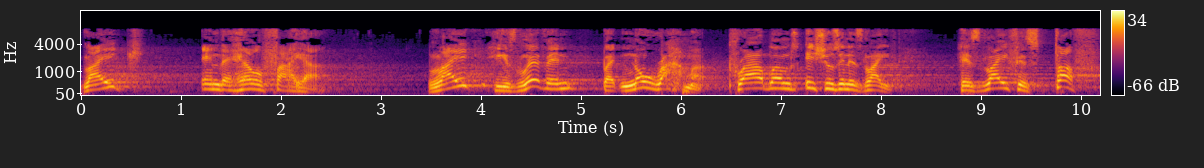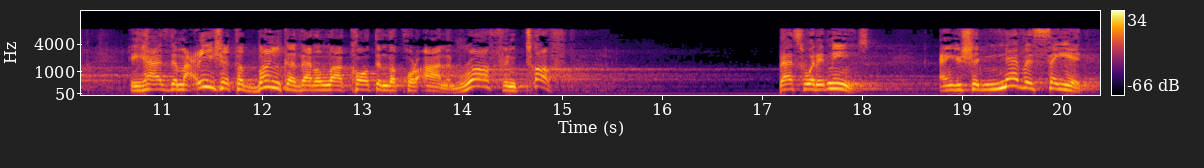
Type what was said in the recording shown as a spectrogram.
Like in the hellfire. Like he's living, but no rahmah. Problems, issues in his life. His life is tough. He has the ma'isha tadanka that Allah called in the Quran. Rough and tough. That's what it means. And you should never say it.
